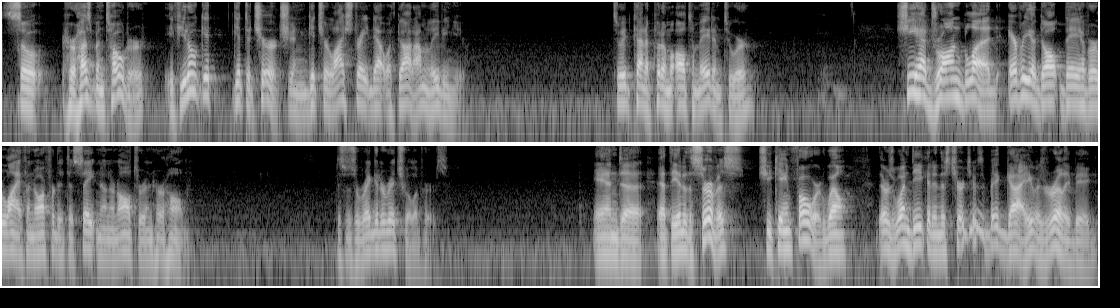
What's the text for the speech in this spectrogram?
so her husband told her, if you don't get, get to church and get your life straightened out with God, I'm leaving you. So he'd kind of put an ultimatum to her. She had drawn blood every adult day of her life and offered it to Satan on an altar in her home. This was a regular ritual of hers. And uh, at the end of the service, she came forward. Well, there was one deacon in this church. He was a big guy, he was really big.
